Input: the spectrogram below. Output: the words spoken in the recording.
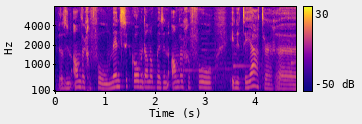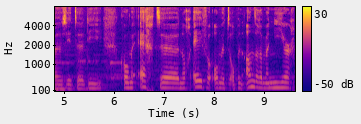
Dat is een ander gevoel. Mensen komen dan ook met een ander gevoel in het theater uh, zitten. Die komen echt uh, nog even om het op een andere manier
